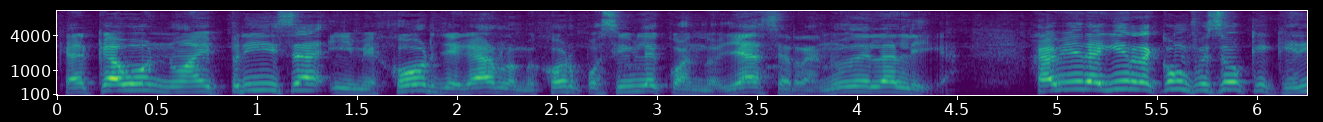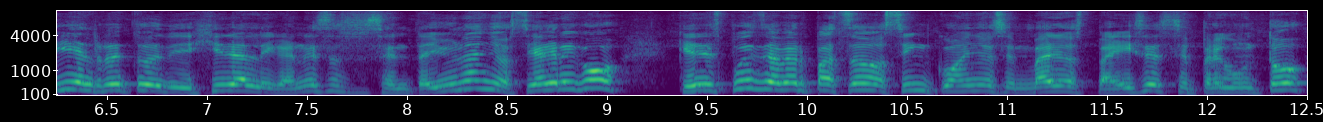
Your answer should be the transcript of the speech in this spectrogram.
que al cabo no hay prisa y mejor llegar lo mejor posible cuando ya se reanude la liga. Javier Aguirre confesó que quería el reto de dirigir al Leganés a 61 años y agregó que después de haber pasado 5 años en varios países se preguntó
